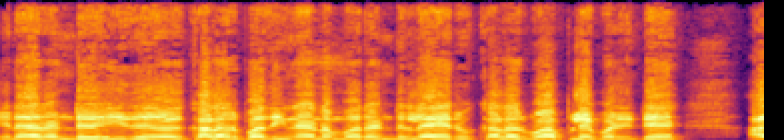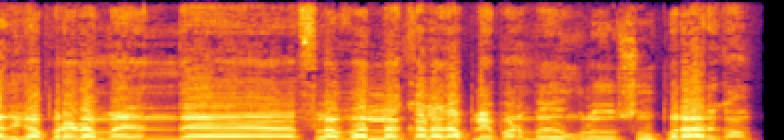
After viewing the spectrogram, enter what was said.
ஏன்னா ரெண்டு இது கலர் பார்த்தீங்கன்னா நம்ம ரெண்டு லேயர் கலர் அப்ளை பண்ணிவிட்டு அதுக்கப்புறம் நம்ம இந்த ஃப்ளவர்லாம் கலர் அப்ளை பண்ணும்போது உங்களுக்கு சூப்பராக இருக்கும்.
